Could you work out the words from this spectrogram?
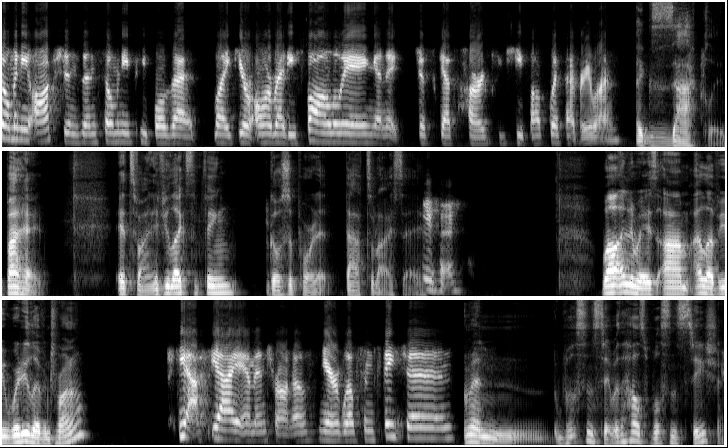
so many options, and so many people that like you're already following, and it just gets hard to keep up with everyone. Exactly. But hey, it's fine. If you like something, go support it. That's what I say. hmm Well, anyways, um, I love you. Where do you live in Toronto? Yeah, yeah, I am in Toronto near Wilson Station. I'm in Wilson State. Where the hell's Wilson Station?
